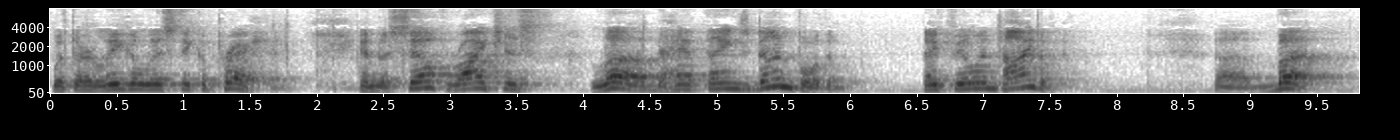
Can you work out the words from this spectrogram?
with their legalistic oppression. And the self-righteous love to have things done for them. They feel entitled. Uh, but,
